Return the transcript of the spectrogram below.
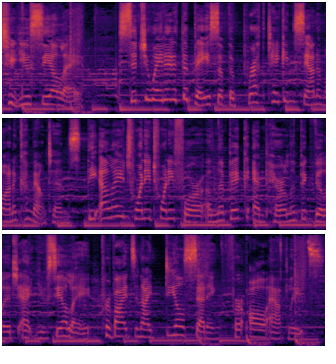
to UCLA. Situated at the base of the breathtaking Santa Monica Mountains, the LA 2024 Olympic and Paralympic Village at UCLA provides an ideal setting for all athletes.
